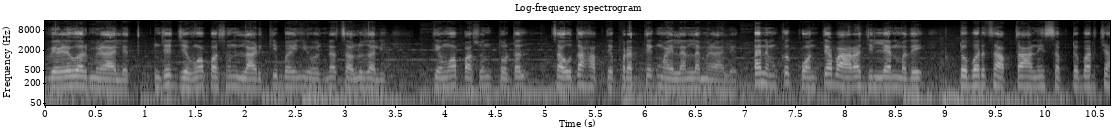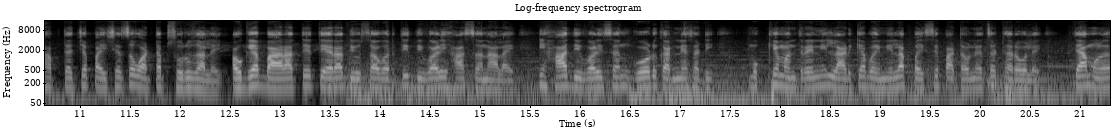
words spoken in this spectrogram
वेळेवर मिळालेत. म्हणजे जेव्हापासून लाडकी बहीण योजना चालू झाली तेव्हापासून टोटल चौदा हप्ते प्रत्येक महिलांना मिळाले. त्या नेमकं कोणत्या बारा जिल्ह्यांमध्ये ऑक्टोबरचा हप्ता आणि सप्टेंबरच्या हप्त्याच्या पैशाचं वाटप सुरू झालंय? अवघ्या बारा ते तेरा दिवसावरती दिवाळी हा सण आलाय. आणि हा दिवाळी सण गोड करण्यासाठी मुख्यमंत्र्यांनी लाडक्या बहिणीला पैसे पाठवण्याचं ठरवलंय. त्यामुळं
